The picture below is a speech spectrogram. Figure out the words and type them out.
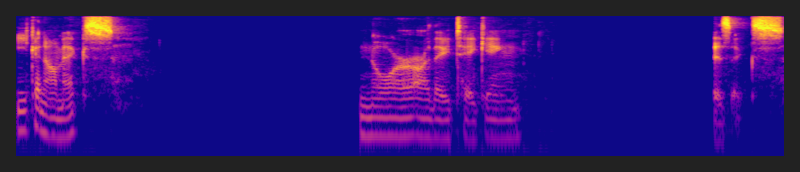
economics nor are they taking physics.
